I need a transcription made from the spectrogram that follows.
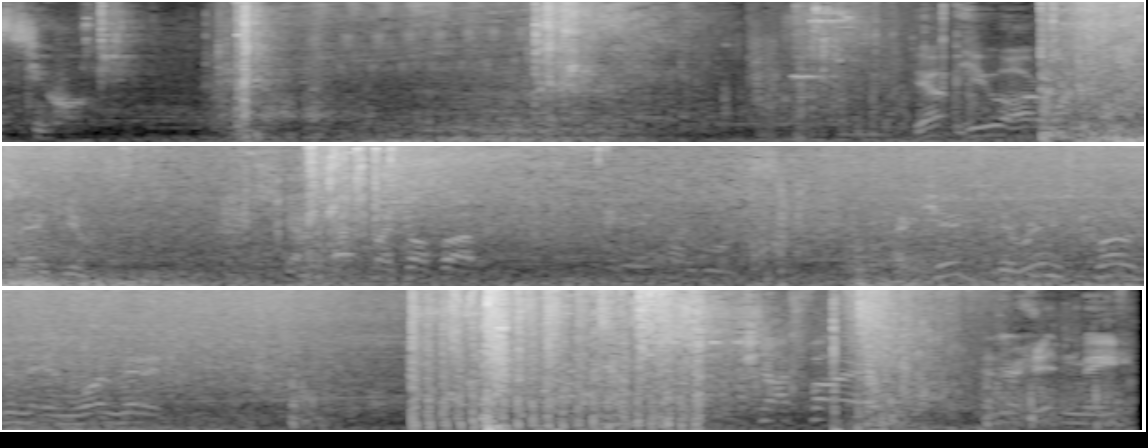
assist you. Yep, you are wonderful. Thank you. Gotta patch up. Hey, kids, the ring's closing in one minute. Shots fired, and they're hitting me.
